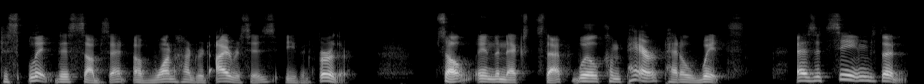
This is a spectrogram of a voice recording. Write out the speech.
to split this subset of 100 irises even further. So in the next step, we'll compare petal widths, as it seems that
